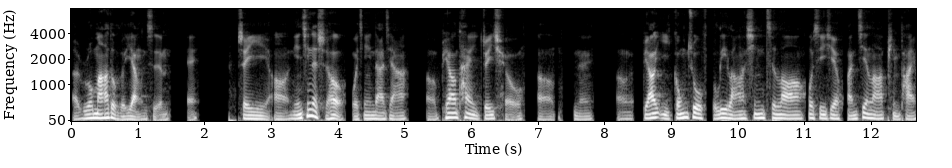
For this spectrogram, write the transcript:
呃 role model 的样子。哎，所以啊，年轻的时候，我建议大家呃不要太追求呃能呃不要以工作福利啦、薪资啦，或是一些环境啦、品牌。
